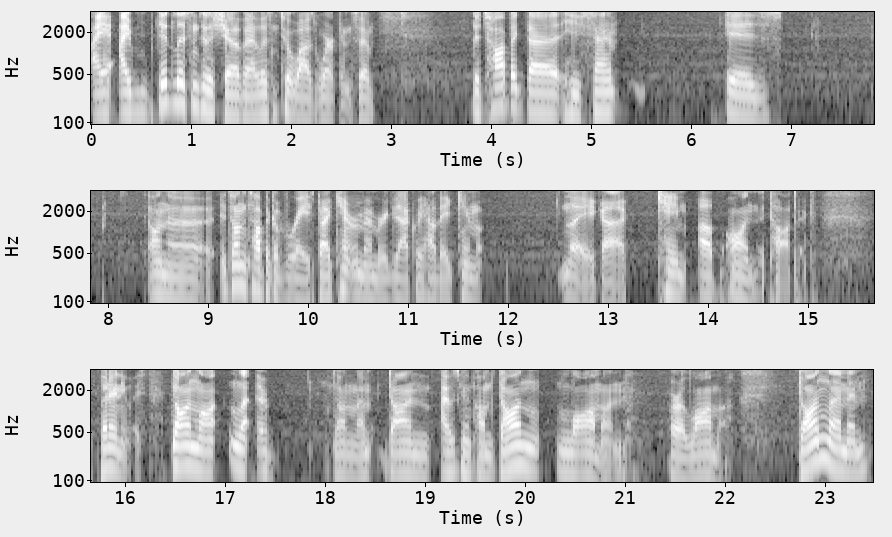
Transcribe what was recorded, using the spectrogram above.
I I did listen to the show, but I listened to it while I was working. So the topic that he sent is on the it's on the topic of race, but I can't remember exactly how they came up like uh, came up on the topic. But anyways, Don La, Le, or Don Lemon, Don I was gonna call him Don Lemon or Llama. Don Lemon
